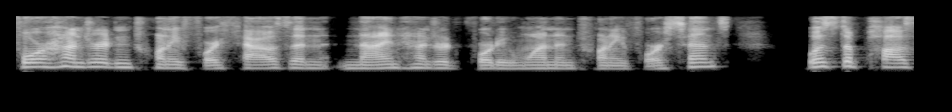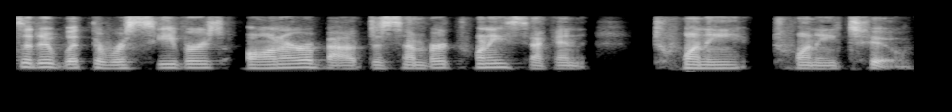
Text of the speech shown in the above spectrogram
424,941 and 24 cents, was deposited with the receivers on or about December 22nd, 2022.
